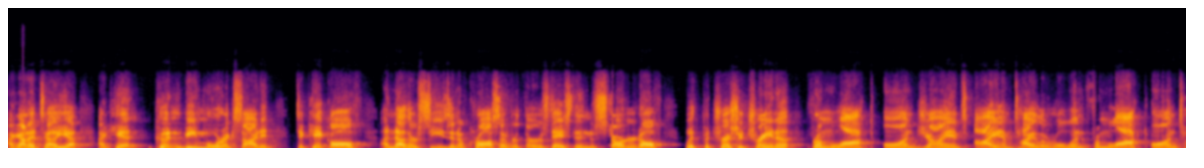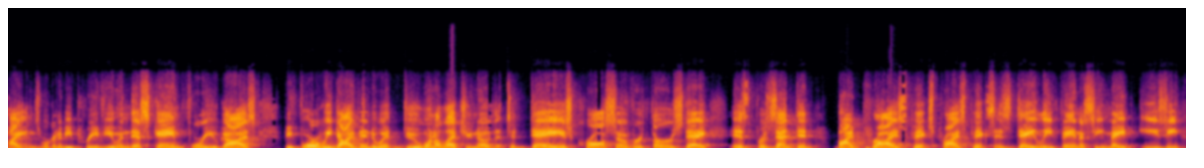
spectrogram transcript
I got to tell you, I can't couldn't be more excited to kick off another season of crossover Thursdays Then to start it off with Patricia Traina from Locked On Giants. I am Tyler Rowland from Locked On Titans. We're going to be previewing this game for you guys. Before we dive into it, do want to let you know that today's crossover Thursday is presented by Prize Picks. Prize Picks is daily fantasy made easy.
